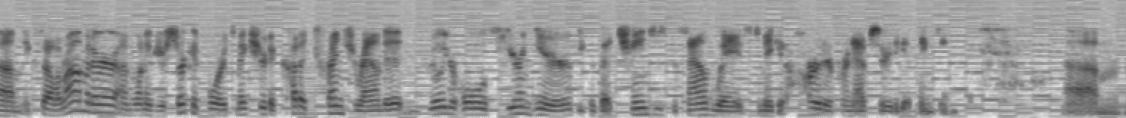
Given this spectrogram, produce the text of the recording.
um, accelerometer on one of your circuit boards, make sure to cut a trench around it and drill your holes here and here because that changes the sound waves to make it harder for an adversary to get things in. Um,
